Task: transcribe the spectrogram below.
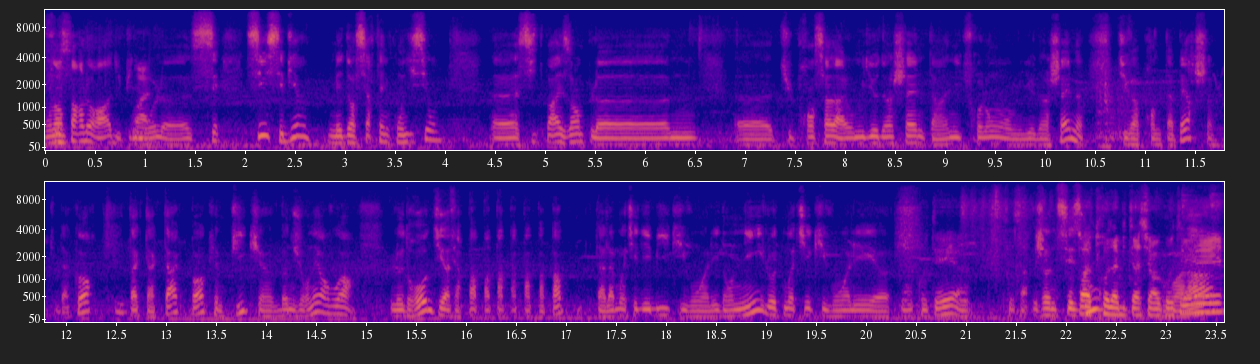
on faut- en parlera du pinball. si, c'est bien, mais dans certaines conditions. Si par exemple, euh, tu prends ça là, au milieu d'un chêne, tu as un nid de frelon au milieu d'un chêne, tu vas prendre ta perche, d'accord Tac, tac, tac, poc, pic, bonne journée, au revoir. Le drone, tu vas faire pap, pap, pap, pap, pap, pap, tu as la moitié des billes qui vont aller dans le nid, l'autre moitié qui vont aller, euh, d'un côté, euh, c'est ça. je ne sais Pas où. trop d'habitations à côté. Voilà.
